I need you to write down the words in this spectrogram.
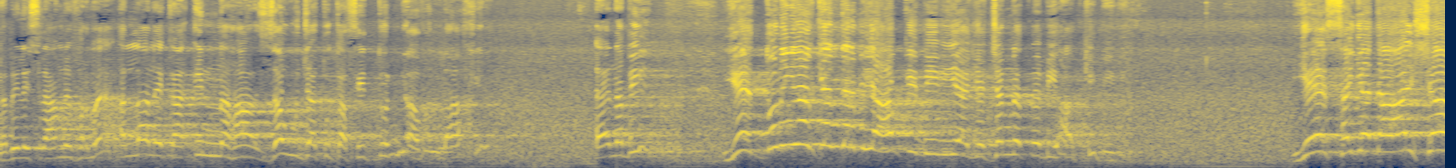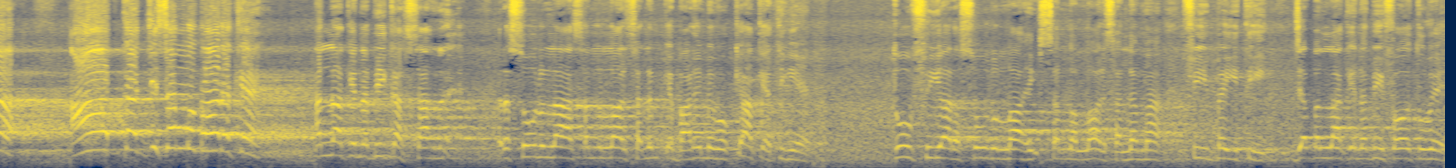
नबी इस्लाम ने फरमाया, अल्लाह ने कहा इन नहा जऊजत का फिर दुनिया ए नबी, ये दुनिया के अंदर भी आपकी बीवी है, ये जन्नत में भी आपकी बीवी है। ये सैयद आयशा, आपका जिसम मुबारक है। अल्लाह के नबी का सर है। रसूलुल्लाह सल्लल्लाहु अलैहि वसल्लम के बारे में वो क्या कहती हैं? तूफिया रसूल सल्लाम फ़ी बई थी जब अल्लाह के नबी फौत हुए,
